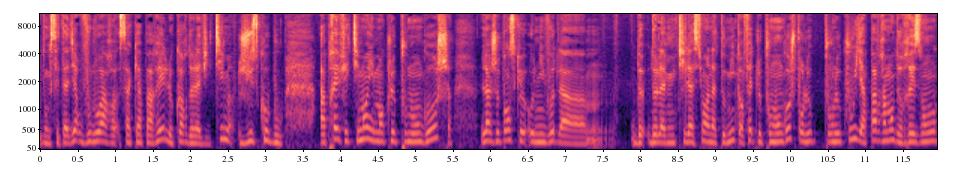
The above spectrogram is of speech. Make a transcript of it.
Donc, c'est-à-dire vouloir s'accaparer le corps de la victime jusqu'au bout. Après, effectivement, il manque le poumon gauche. Là, je pense qu'au niveau de la, de, de, la mutilation anatomique, en fait, le poumon gauche, pour le, pour le coup, il n'y a pas vraiment de raison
